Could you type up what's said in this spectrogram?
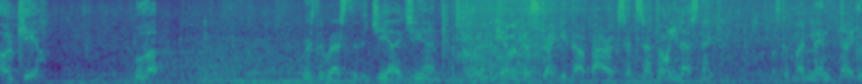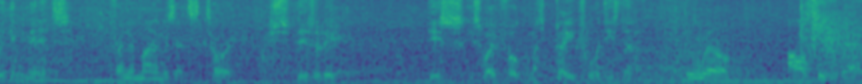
All clear. Move up. Where's the rest of the GIGN? The chemical strike hit our barracks at Saint-Henri last night. Most of my men died within minutes. A friend of mine was at Satori. Désolé. This is why Volk must pay for what he's done. We will. I'll see to that.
